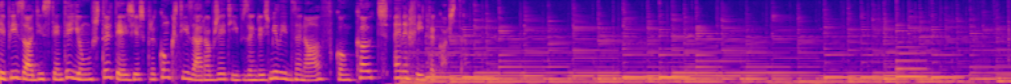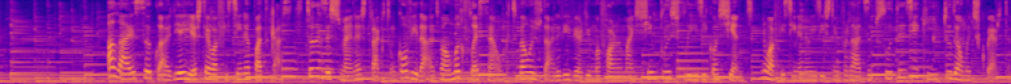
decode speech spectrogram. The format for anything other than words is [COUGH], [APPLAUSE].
Episódio 71 Estratégias para concretizar objetivos em 2019 com coach Ana Rita Costa. Olá, eu sou a Cláudia e este é o Oficina Podcast. Todas as semanas trago-te um convidado a uma reflexão que te vão ajudar a viver de uma forma mais simples, feliz e consciente. No Oficina não existem verdades absolutas e aqui tudo é uma descoberta.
